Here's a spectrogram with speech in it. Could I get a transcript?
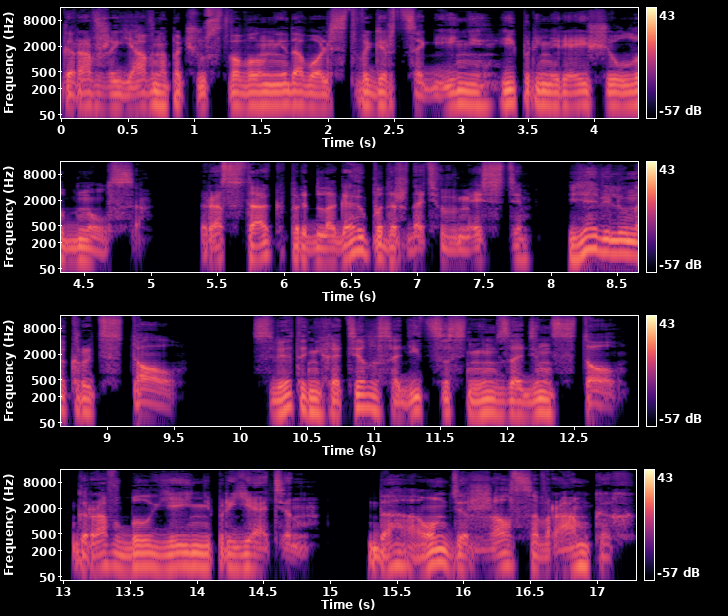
Граф же явно почувствовал недовольство герцогини и примиряюще улыбнулся. Раз так, предлагаю подождать вместе. Я велю накрыть стол». Света не хотела садиться с ним за один стол. Граф был ей неприятен. Да, он держался в рамках,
